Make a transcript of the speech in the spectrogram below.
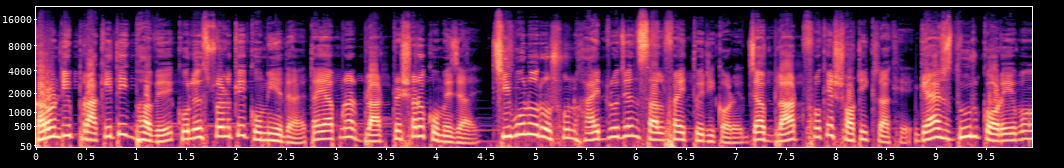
কারণটি প্রাকৃতিকভাবে কোলেস্ট্রলকে কমিয়ে দেয়, তাই আপনার ব্লাড প্রেশারও কমে যায়। চিবন ও রসুন হাইড্রোজেন সালফাইড তৈরি করে, যা ব্লাড ফ্লোকে সঠিক রাখে, গ্যাস দূর করে এবং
